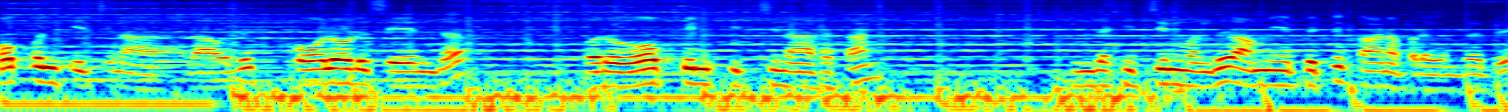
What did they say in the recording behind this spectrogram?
ஓப்பன் கிச்சனாக அதாவது கோலோடு சேர்ந்த ஒரு ஓப்பன் கிச்சனாகத்தான் இந்த கிச்சன் வந்து அமையப்பெற்று காணப்படுகின்றது.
